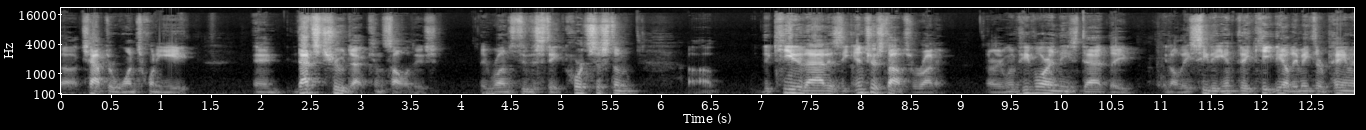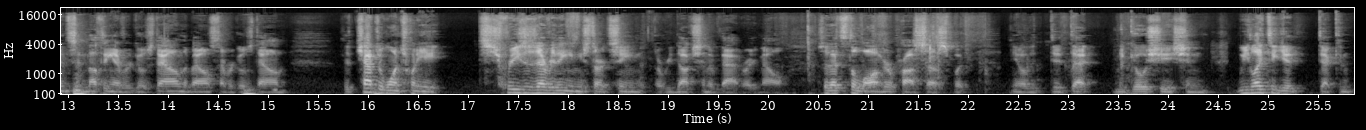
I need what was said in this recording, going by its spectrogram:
uh, Chapter 128, and that's true debt consolidation. It runs through the state court system. Uh, the key to that is the interest stops running. All right, when people are in these debt, they you know they see the they keep you know they make their payments and nothing ever goes down. The balance never goes down. The Chapter 128 freezes everything, and you start seeing a reduction of that right now. So that's the longer process. But you know, the, that negotiation, we like to get that con-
